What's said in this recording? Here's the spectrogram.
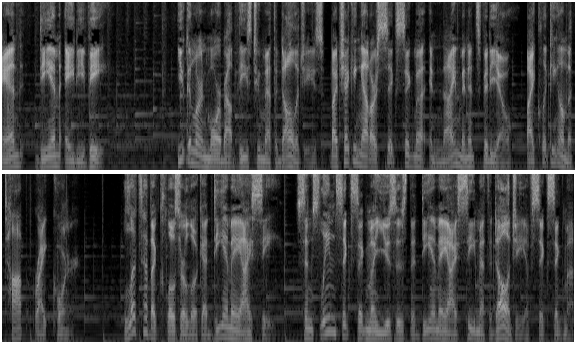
and DMADV. You can learn more about these two methodologies by checking out our Six Sigma in 9 minutes video by clicking on the top right corner. Let's have a closer look at DMAIC since Lean Six Sigma uses the DMAIC methodology of Six Sigma.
